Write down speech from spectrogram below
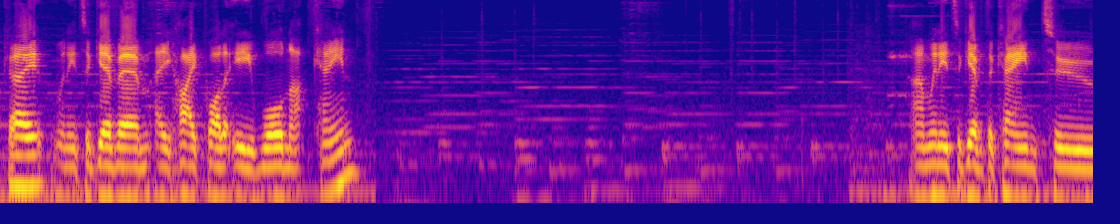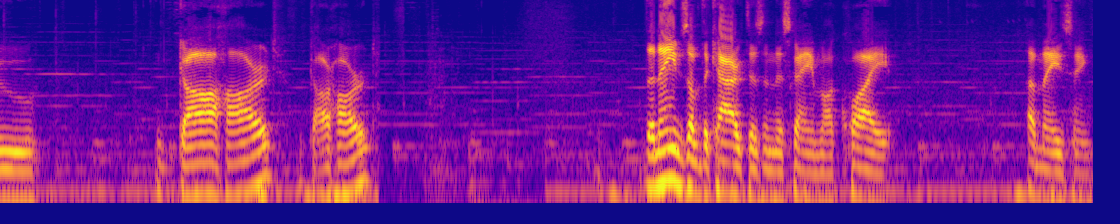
Okay, we need to give him a high quality walnut cane. And we need to give the cane to Garhard. Garhard. The names of the characters in this game are quite amazing.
